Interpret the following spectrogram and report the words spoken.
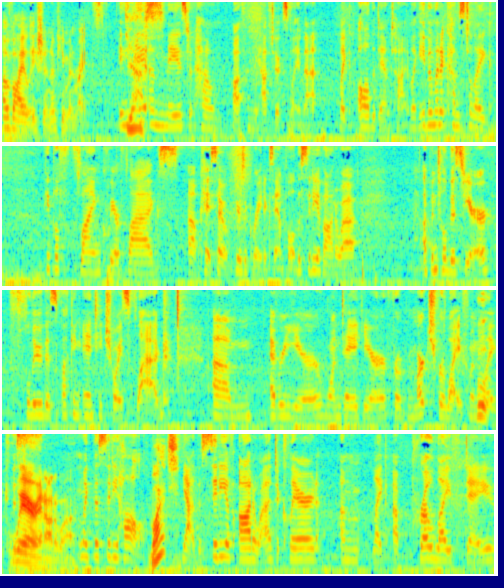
a violation of human rights You'd Yes. be amazed at how often we have to explain that. Like all the damn time. Like even when it comes to like people flying queer flags. Uh, okay, so here's a great example. The city of Ottawa, up until this year, flew this fucking anti-choice flag. Um, every year, one day a year for March for Life when Ooh, like Where in Ottawa? like the city hall. What? Yeah, the city of Ottawa declared um like a pro-life day.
